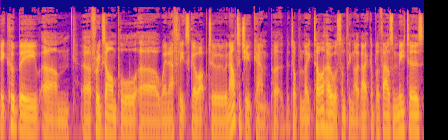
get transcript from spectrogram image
It could be, um, uh, for example, uh, when athletes go up to an altitude camp at the top of Lake Tahoe Tahoe or something like that, a couple of thousand meters,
